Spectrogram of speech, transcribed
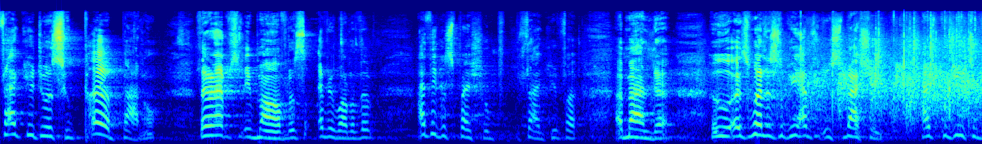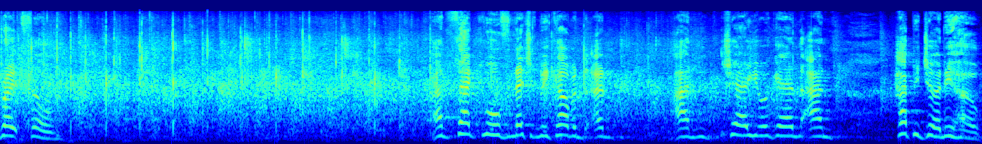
Thank you to a superb panel. They're absolutely marvellous, every one of them. I think a special thank you for Amanda, who, as well as looking absolutely smashing, has produced a great film. And thank you all for letting me come and, and, and chair you again, and happy journey home.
